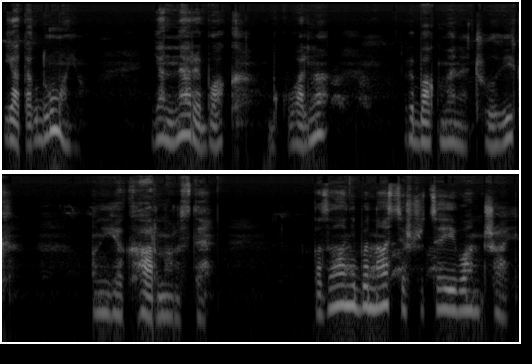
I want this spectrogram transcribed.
Я так думаю. Я не рибак, буквально. Рибак в мене чоловік. Он як гарно росте. Казала ніби Настя, що це Іван чай.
